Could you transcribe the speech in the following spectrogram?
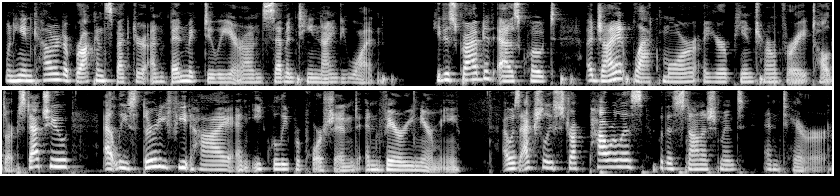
when he encountered a Brocken specter on Ben Macdui around 1791. He described it as, quote, a giant blackamoor, a European term for a tall, dark statue, at least 30 feet high and equally proportioned, and very near me. I was actually struck powerless with astonishment and terror.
